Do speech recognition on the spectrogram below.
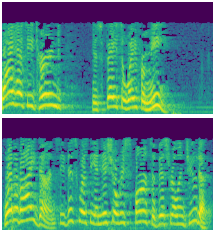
Why has he turned his face away from me? What have I done? See, this was the initial response of Israel and Judah.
